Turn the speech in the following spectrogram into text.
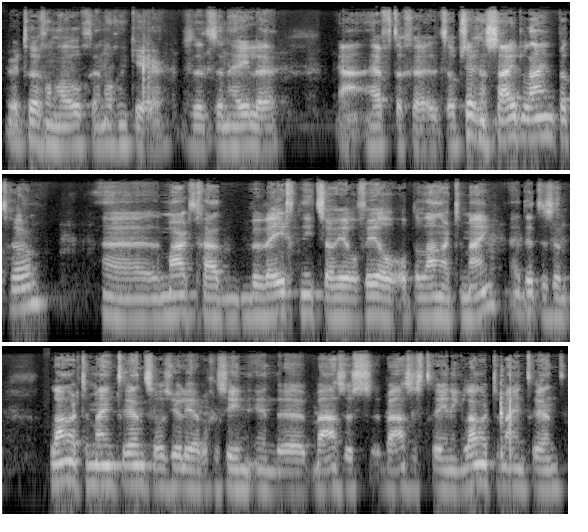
weer terug omhoog en nog een keer. Dus dat is een hele ja, heftige, het is op zich een sideline patroon. Uh, de markt gaat, beweegt niet zo heel veel op de lange termijn. Uh, dit is een langetermijn trend, zoals jullie hebben gezien in de basis, basistraining, langetermijn trend.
